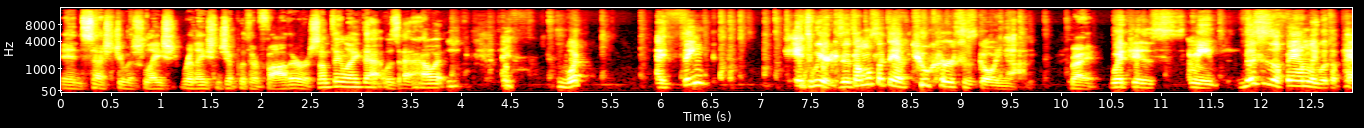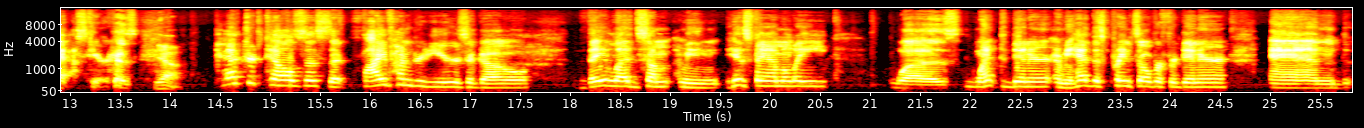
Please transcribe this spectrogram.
incestuous rela- relationship with her father or something like that. Was that how it? what I think it's weird because it's almost like they have two curses going on, Right. which is, I mean, this is a family with a past here because Yeah. Patrick tells us that 500 years ago, they led some. I mean, his family was went to dinner. I mean, had this prince over for dinner, and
